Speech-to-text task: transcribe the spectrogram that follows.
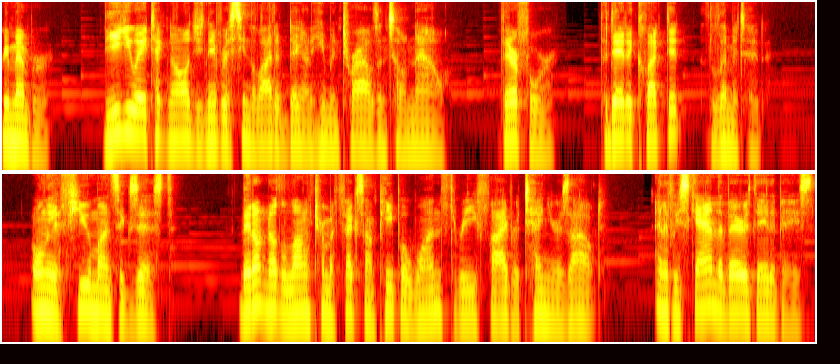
Remember, the EUA technology has never seen the light of day on human trials until now. Therefore, the data collected is limited. Only a few months exist. They don't know the long term effects on people 1, 3, 5, or 10 years out. And if we scan the VAERS database,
